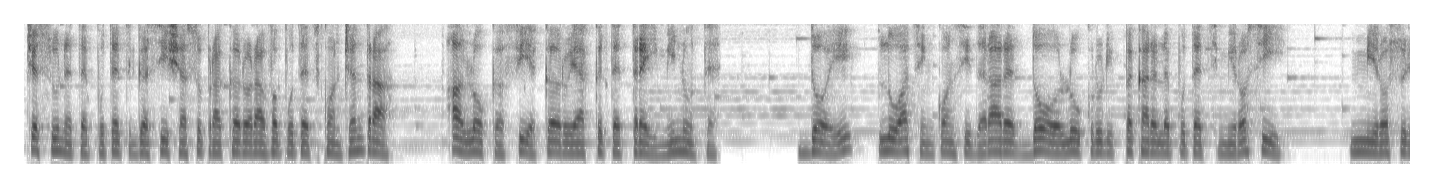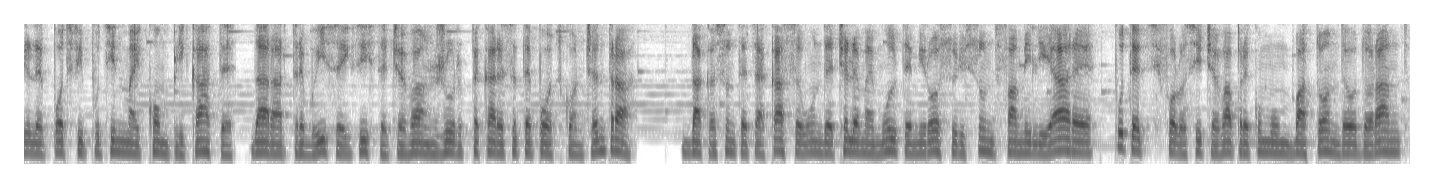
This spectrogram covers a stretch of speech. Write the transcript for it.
Ce sunete puteți găsi și asupra cărora vă puteți concentra? Alocă fiecăruia câte 3 minute. 2. Luați în considerare două lucruri pe care le puteți mirosi. Mirosurile pot fi puțin mai complicate, dar ar trebui să existe ceva în jur pe care să te poți concentra. Dacă sunteți acasă unde cele mai multe mirosuri sunt familiare, puteți folosi ceva precum un baton deodorant,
